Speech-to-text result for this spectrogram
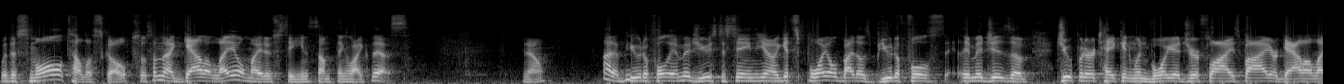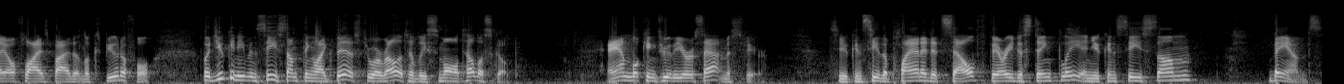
with a small telescope, so something like Galileo might have seen something like this. You know, not a beautiful image. You used to seeing, you know, you get spoiled by those beautiful images of Jupiter taken when Voyager flies by or Galileo flies by that looks beautiful. But you can even see something like this through a relatively small telescope and looking through the Earth's atmosphere. So you can see the planet itself very distinctly, and you can see some bands.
